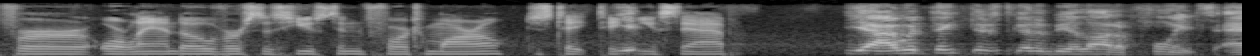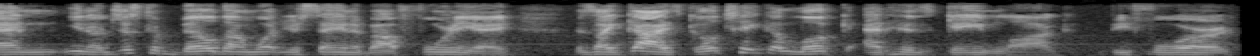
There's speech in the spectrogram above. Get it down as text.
for Orlando versus Houston for tomorrow. Just take taking yeah. a stab. Yeah, I would think there's going to be a lot of points. And, you know, just to build on what you're saying about Fournier, is like, guys, go take a look at his game log before,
